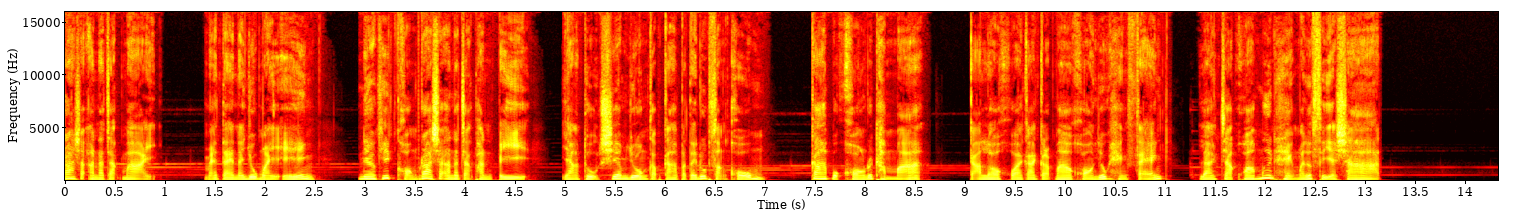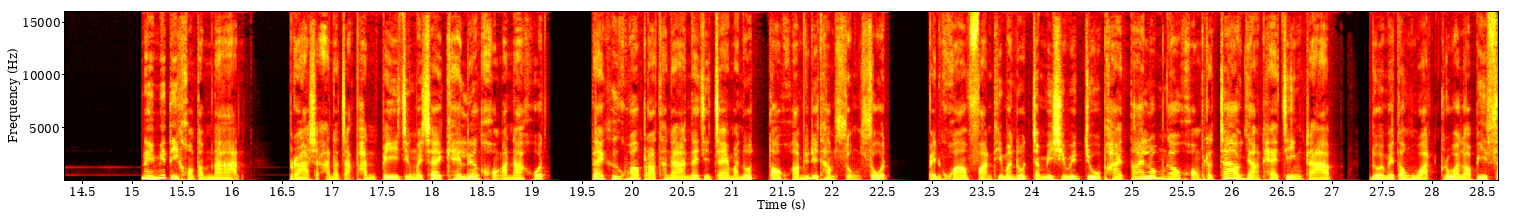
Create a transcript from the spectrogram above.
ราชอาณาจักรใหม่ แม้แต่ในยุคใหม่เอง แนวคิดของราชอาณาจักรพันปียังถูกเชื่อมโยงกับการปฏิรูปสังคม การปกครองด้วยธรรมะ การรอคอยการกลับมาของยุคแห่งแสง หลังจากความมืดแห่งมนุษยชาติ ในมิติของตำนาน ราชอาณาจักรพันปีจึงไม่ใช่แค่เรื่องของอนาคต แต่คือความปรารถนาในจิตใจมนุษย์ต่อความยุติธรรมสูงสุด เป็นความฝันที่มนุษย์จะมีชีวิตอยู่ภายใต้ร่มเงาของพระเจ้าอย่างแท้จริงครับ โดยไม่ต้องหวาดกลัวเหล่าปีศ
